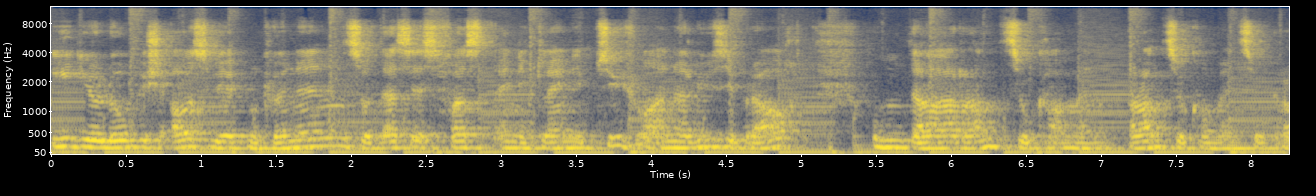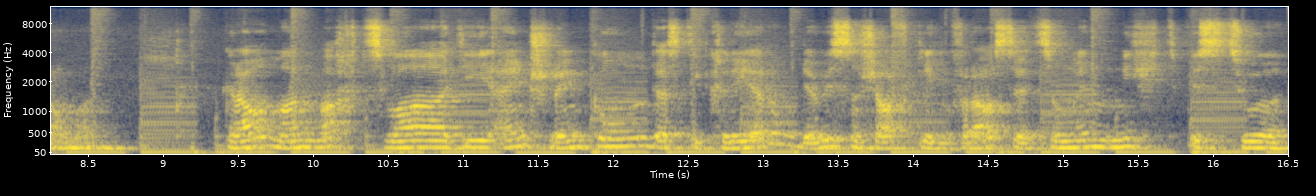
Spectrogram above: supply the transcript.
ideologisch auswirken können, sodass es fast eine kleine Psychoanalyse braucht, um da ranzukommen, ranzukommen so Graumann. Graumann macht zwar die Einschränkung, dass die Klärung der wissenschaftlichen Voraussetzungen nicht bis zur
